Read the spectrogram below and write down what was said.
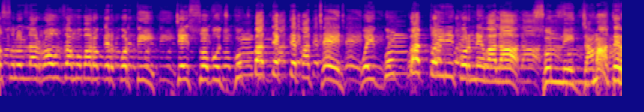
রসুল্লাহ রওজা মুবারকের প্রতি যে সবুজ গুম্বাদ দেখতে পাচ্ছেন, ওই গুম্বাদ তৈরি করনেওয়ালা সুন্নি জামাতের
